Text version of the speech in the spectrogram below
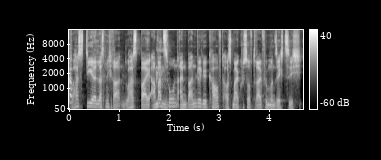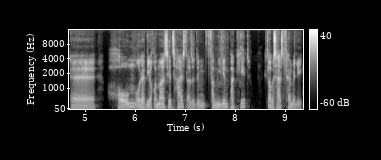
du hast dir, lass mich raten, du hast bei Amazon ein Bundle gekauft aus Microsoft 365 äh, Home oder wie auch immer es jetzt heißt, also dem Familienpaket ich glaube, es heißt Family,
